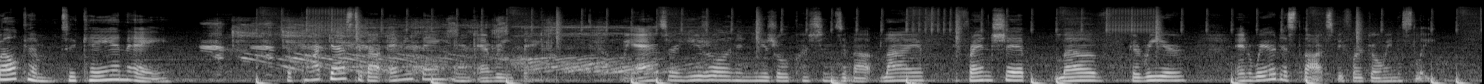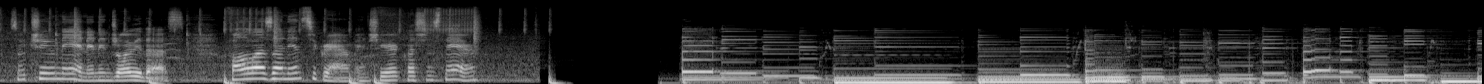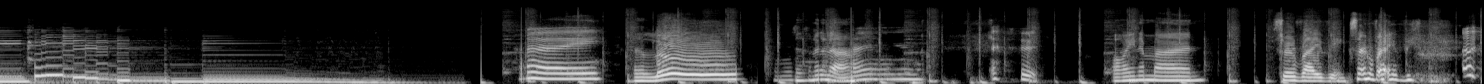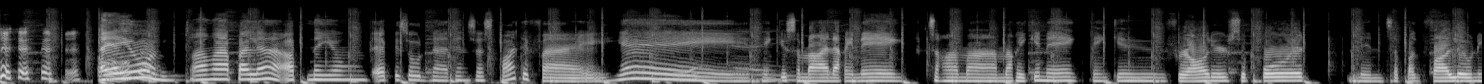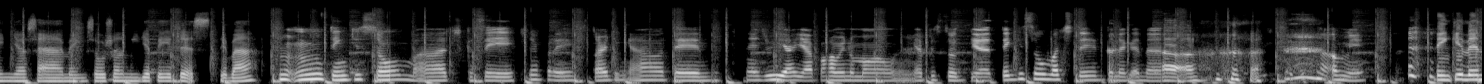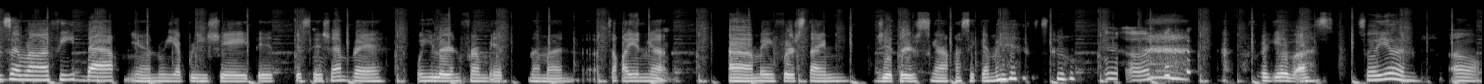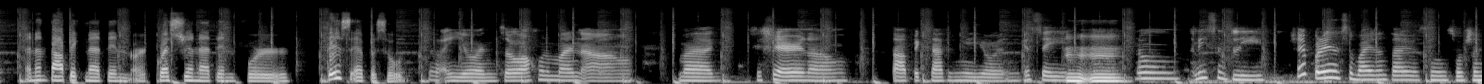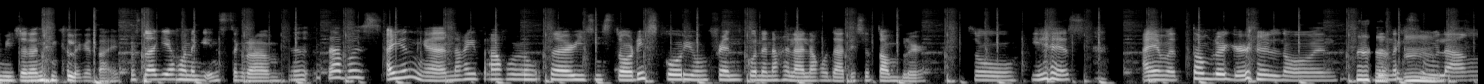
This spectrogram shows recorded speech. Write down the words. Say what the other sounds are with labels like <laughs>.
Welcome to K&A, the podcast about anything and everything. We answer usual and unusual questions about life, friendship, love, career, and weirdest thoughts before going to sleep. So tune in and enjoy with us. Follow us on Instagram and share questions there. Hello! Kumusta Ano na? Okay naman. Surviving. <laughs> Surviving. Ay, Oo, ayun. Oo nga pala. Up na yung episode natin sa Spotify. Yay! Yay! Thank you sa mga nakinig. Saka mga makikinig. Thank you for all your support. Din sa pag-follow ninyo sa aming social media pages. 'di ba? Mm-mm, thank you so much. Kasi, syempre, starting out and medyo hiyaya pa kami ng mga unang episode. Kaya, thank you so much din talaga na Oo. kami. <laughs> Thank you din sa mga feedback. Yan, we appreciate it. Kasi syempre, we learn from it naman. At saka yun nga, ah, may first time jitters nga kasi kami. <laughs> so, forgive us. So yun. Oh, anong topic natin or question natin for this episode? So, ayun. So, ako naman ang mag-share ng topic natin ngayon. Kasi, Mm-mm. nung recently, syempre, nasa bahay lang tayo. So, social media lang din <laughs> talaga tayo. Tapos, lagi ako nag-Instagram. Na- Tapos, ayun nga, nakita ko sa recent stories ko yung friend ko na nakilala ko dati sa Tumblr. So, <laughs> yes, I am a Tumblr girl noon. Doon <laughs> nagsimula ang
